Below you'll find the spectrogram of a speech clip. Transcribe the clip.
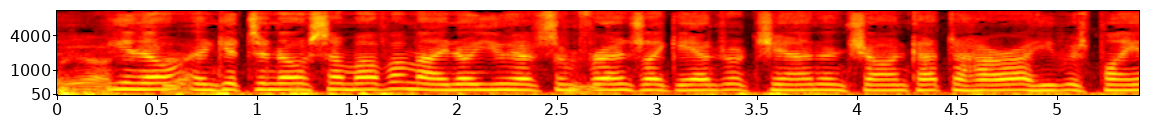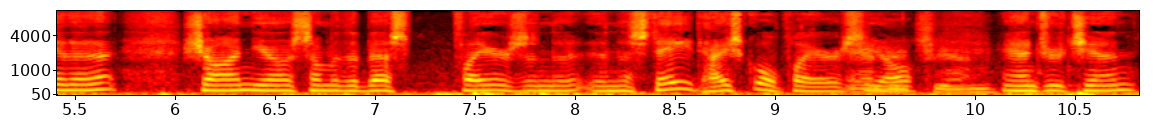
Oh, yeah, you know, sure. and get to know some of them. I know you have some friends like Andrew Chen and Sean Katahara. He was playing in it. Sean, you know, some of the best players in the in the state, high school players. you Andrew know, Chin. Andrew Chin,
